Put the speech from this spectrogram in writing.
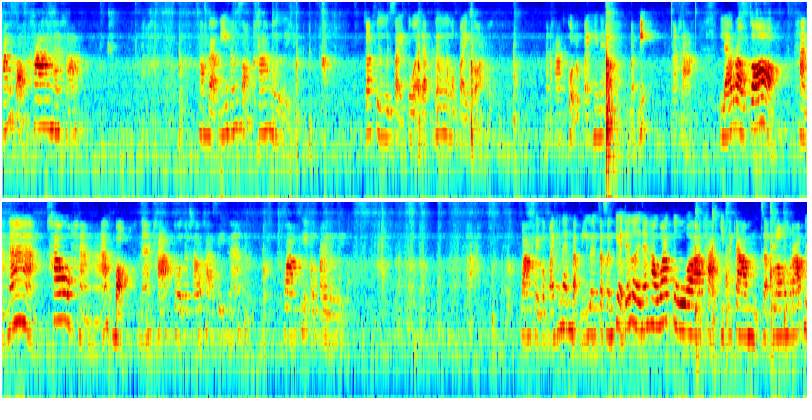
ทั้งสองข้างนะคะทำแบบนี้ทั้งสองข้างเลย ก็คือใส่ตัวอะแดปเตอร์ลงไปก่อนนะคะ กดลงไปให้แน่นแบบนี้นะคะ แล้วเราก็ หันหน้าเข้าหาเบาะนะคะ ตัวกระเช้าคาซีทนะ วางเสียบลงไปเลยวางเสียบลงไปให้แน่นแบบนี้เลย จะสังเกตได้เลยนะคะ ว่าตัวถาดกิจกรรมจะรองรับใน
